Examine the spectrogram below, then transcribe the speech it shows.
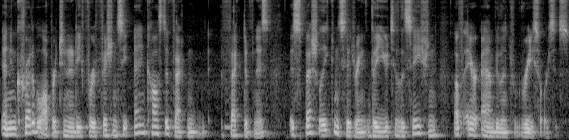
an incredible opportunity for efficiency and cost effectiveness, especially considering the utilization of air ambulance resources.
